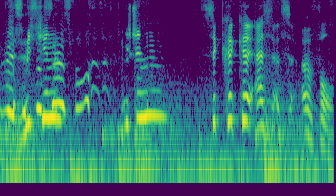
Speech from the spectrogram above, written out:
Mission, Mission- successful. Mission successful.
